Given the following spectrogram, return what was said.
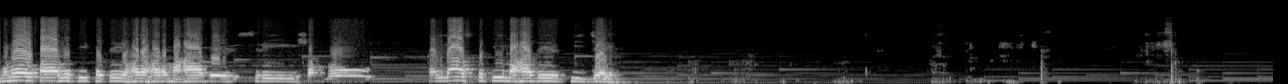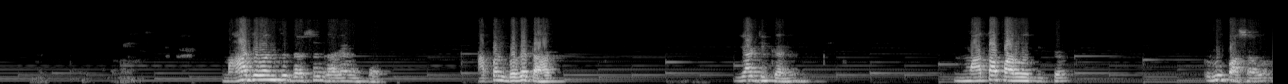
नमो पार्वती पते हर हर महादेव श्री शंभो। कैलासपति महादेव की जय। महादेवांचं दर्शन झाल्यानंतर आपण बघत आहात या ठिकाणी माता पार्वतीचं रूप असावं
